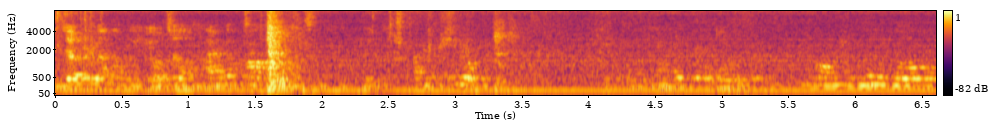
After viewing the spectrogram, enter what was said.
인자비가 나오면 여자 알겠다. 필요 없고. 어, 근데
